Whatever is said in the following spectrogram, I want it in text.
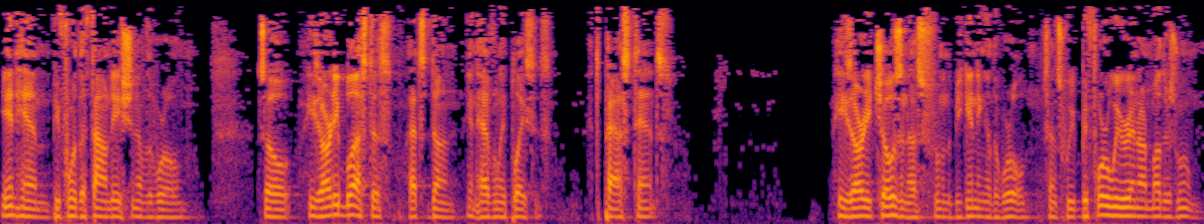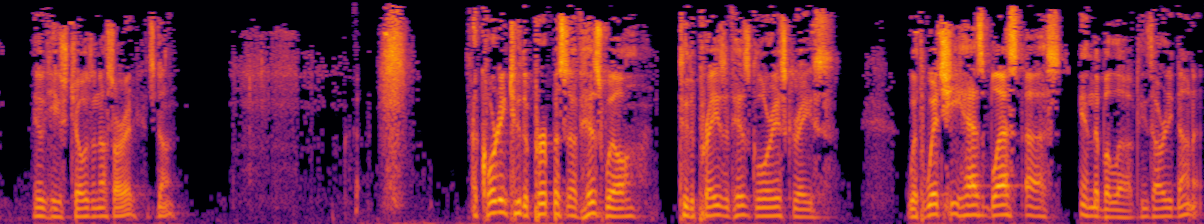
in him before the foundation of the world. So he's already blessed us. That's done in heavenly places. It's past tense. He's already chosen us from the beginning of the world, since we before we were in our mother's womb. He's chosen us already. It's done. According to the purpose of his will, to the praise of his glorious grace, with which he has blessed us in the beloved. He's already done it.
